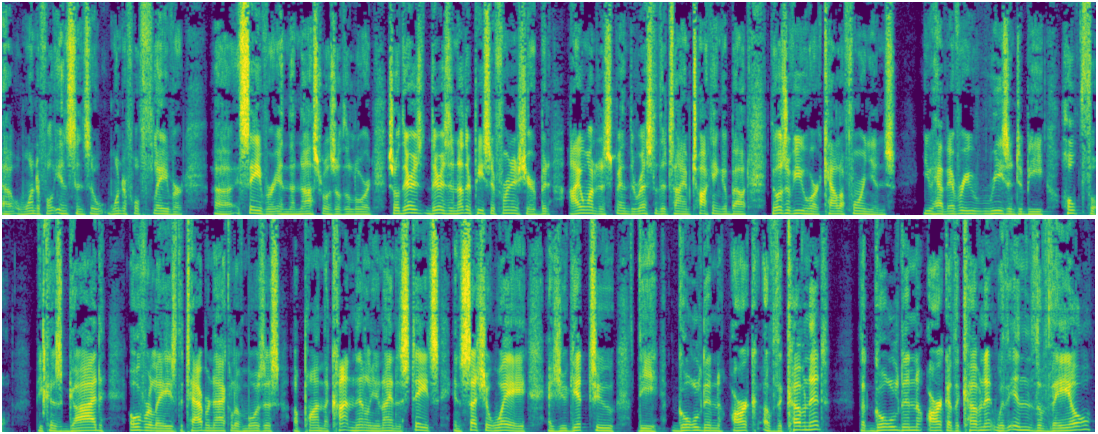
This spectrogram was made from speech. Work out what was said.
a wonderful incense, a wonderful flavor, uh, savor in the nostrils of the Lord. So there's there's another piece of furniture, but I wanted to spend the rest of the time talking about those of you who are Californians you have every reason to be hopeful because God overlays the tabernacle of Moses upon the continental United States in such a way as you get to the golden ark of the covenant, the golden ark of the covenant within the veil.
